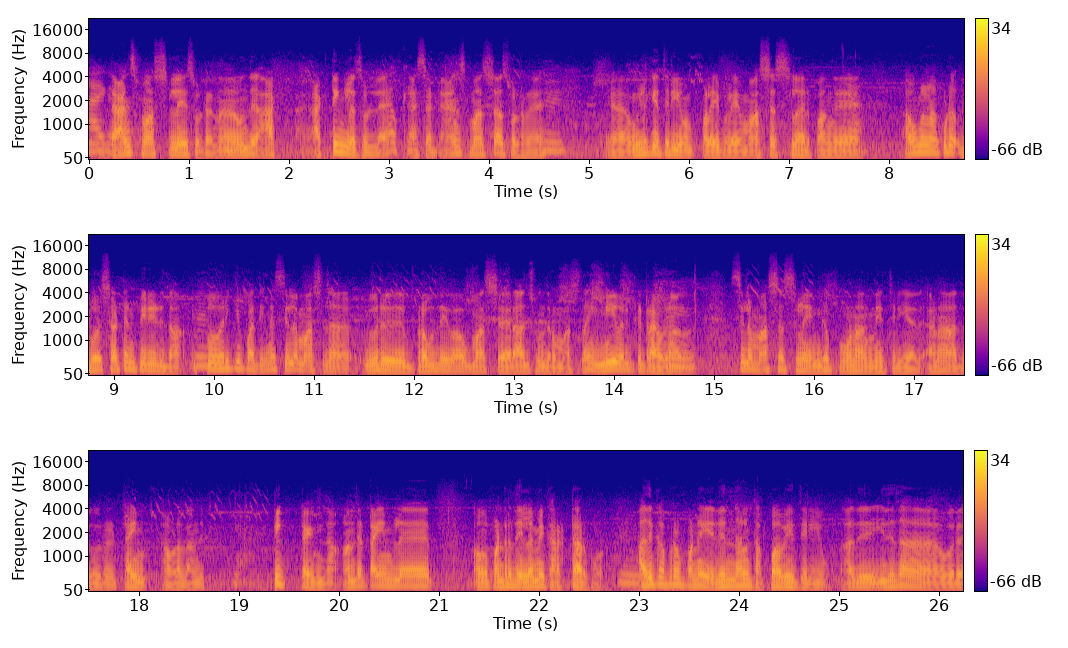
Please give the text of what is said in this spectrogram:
நாயகன். டான்ஸ் மாஸ்டர்லேயே சொல்கிறேன் நான் வந்து ஆக்டிங்கில் சொல்ல. ஆஸ் அ டான்ஸ் மாஸ்டராக சொல்கிறேன் உங்களுக்கே தெரியும். பழைய பழைய மாஸ்டர்ஸ்லாம் இருப்பாங்க. அவங்கலாம் கூட ஒரு சர்டன் பீரியட் தான். இப்போ வரைக்கும் பார்த்தீங்கன்னா சில மாஸ்டர் தான். இவர் பிரபுதேவா மாஸ்டர் ராஜசுந்தரம் மாஸ்டர் தான் இனி வரைக்கும் ட்ராவல் ஆகும் சில மாஸ்டர்ஸ்லாம் எங்கே போனாங்கன்னே தெரியாது. ஆனால் அது ஒரு டைம் அவ்வளோதான் அந்த பிக் டைம் தான். அந்த டைமில் அவங்க பண்ணுறது எல்லாமே கரெக்டாக இருக்கும். அதுக்கப்புறம் பண்ண எது இருந்தாலும் தப்பாகவே தெரியும். அது இதுதான் ஒரு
